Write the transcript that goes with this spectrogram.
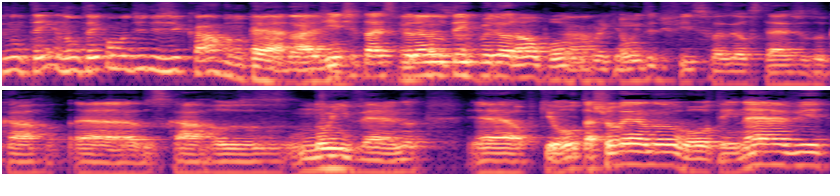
Não tem, não tem como dirigir carro no É, Canadá. a gente tá esperando Ele o tempo melhorar um pouco, Ah. porque é muito difícil fazer os testes do carro, é, dos carros no inverno, é, porque ou tá chovendo, ou tem neve,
